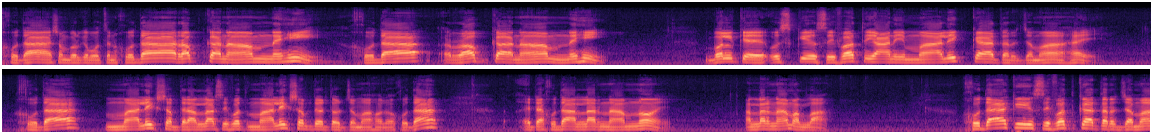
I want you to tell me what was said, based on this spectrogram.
খুদা সম্পর্কে বলছেন খুদা রব কা নাম নেহি খুদা রব কা নাম নেহি बल्कि उसकी सिफत यानी मालिक का तर्जमा है खुदा মালিক শব্দের আল্লাহর সিফত মালিক শব্দের তর্জমা হলো খুদা এটা খুদা আল্লাহর নাম নয় আল্লাহর নাম আল্লাহ खुदा की सिफत का तर्जमा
